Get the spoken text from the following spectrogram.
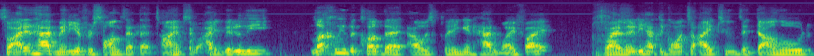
So I didn't have many of her songs at that time. So I literally, luckily, the club that I was playing in had Wi-Fi. So I literally had to go onto iTunes and download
